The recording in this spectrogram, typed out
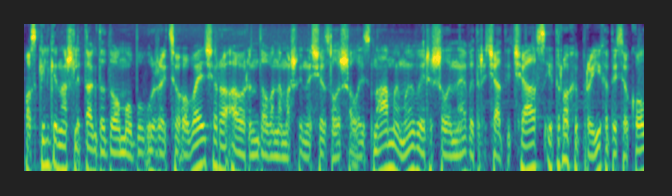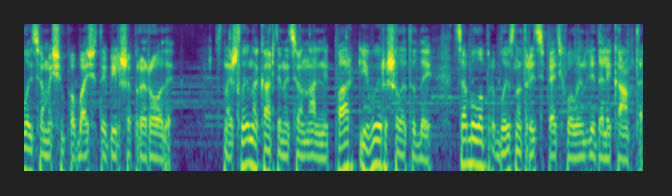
Оскільки наш літак додому був уже цього вечора, а орендована машина ще залишалась з нами, ми вирішили не витрачати час і трохи проїхатись околицями, щоб побачити більше природи. Знайшли на карті національний парк і вирішили туди. Це було приблизно 35 хвилин від Аліканте.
